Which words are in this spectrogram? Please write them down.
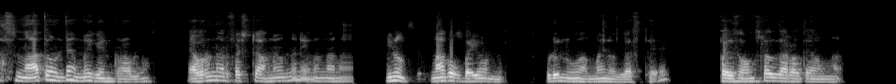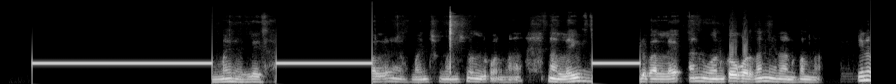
అసలు నాతో ఉంటే అమ్మాయికి ఏం ప్రాబ్లం? ఎవరున్నారు ఫస్ట్? అమ్మాయి ఉందా నేనున్నానా నేను నాకు ఒక భయం ఉంది. ఇప్పుడు నువ్వు అమ్మాయిని వదిలేస్తే పది సంవత్సరాల తర్వాత ఏమన్నా అమ్మాయిని వదిలేసా? వల్ల నేను మంచి మనిషిని వదులుకున్నా నా లైఫ్ వల్లే అని నువ్వు అనుకోకూడదని నేను అనుకున్నా. నేను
